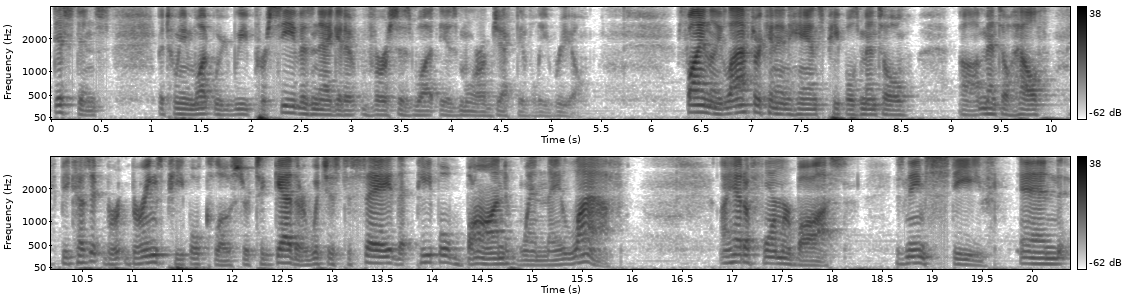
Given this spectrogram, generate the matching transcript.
distance between what we, we perceive as negative versus what is more objectively real. Finally laughter can enhance people's mental uh, mental health because it br- brings people closer together, which is to say that people bond when they laugh. I had a former boss. His name's Steve, and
